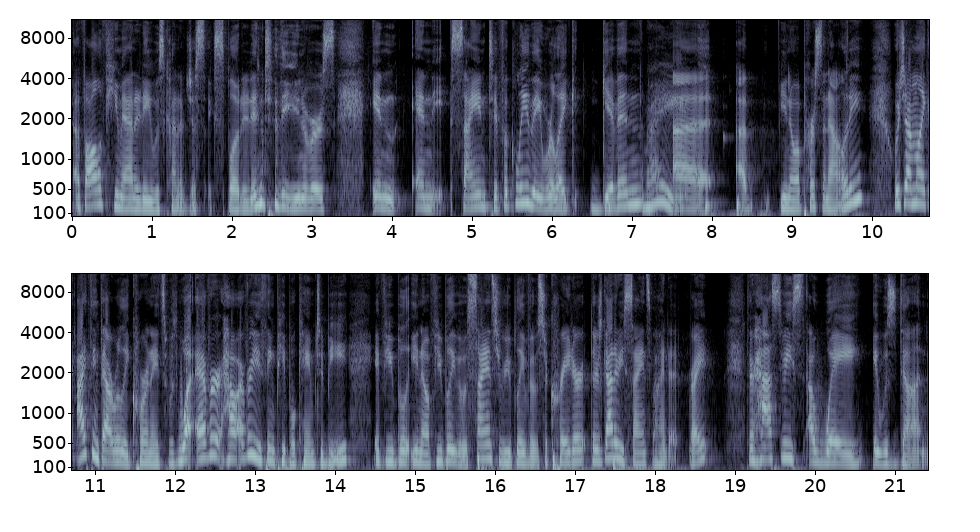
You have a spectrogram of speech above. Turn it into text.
if all of humanity was kind of just exploded into the universe in and scientifically they were like given Right. uh, a you know a personality which i'm like i think that really coordinates with whatever however you think people came to be. If you you know if you believe it was science or if you believe it was a creator there's got to be science behind it right? There has to be a way it was done.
